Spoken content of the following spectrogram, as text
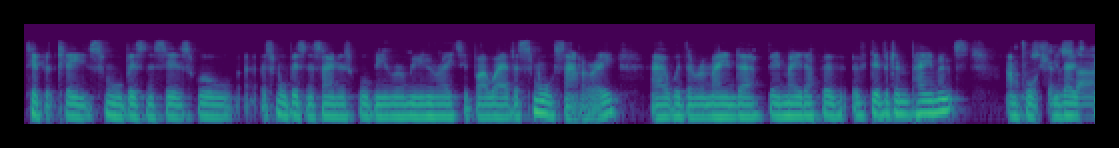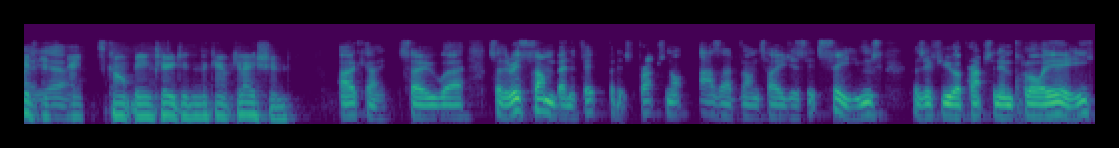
typically, small businesses will, small business owners will be remunerated by way of a small salary, uh, with the remainder being made up of, of dividend payments. Unfortunately, those say, dividend yeah. payments can't be included in the calculation. Okay, so uh, so there is some benefit, but it's perhaps not as advantageous. It seems as if you are perhaps an employee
